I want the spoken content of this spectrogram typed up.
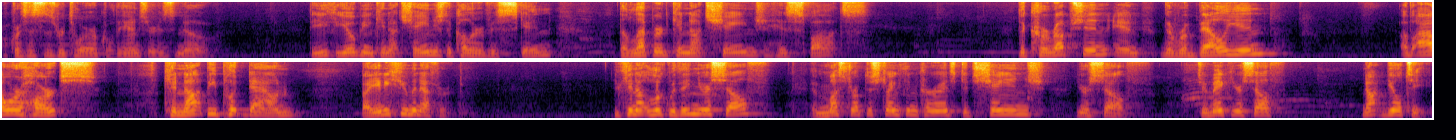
Of course, this is rhetorical. The answer is no. The Ethiopian cannot change the color of his skin, the leopard cannot change his spots. The corruption and the rebellion of our hearts cannot be put down by any human effort. You cannot look within yourself and muster up the strength and courage to change yourself, to make yourself not guilty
